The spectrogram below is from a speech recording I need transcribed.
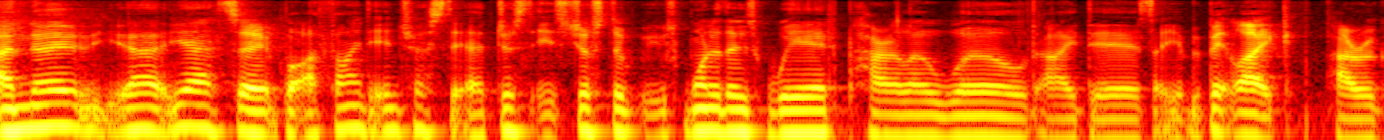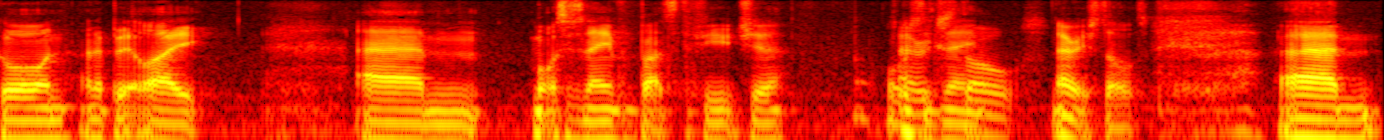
I know, yeah, yeah. So, but I find it interesting. I just, it's just, a, it's one of those weird parallel world ideas. That you a bit like Aragorn and a bit like, um, what's his name from Back to the Future? What was Eric his name? Stoltz. Eric Stoltz. Um,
